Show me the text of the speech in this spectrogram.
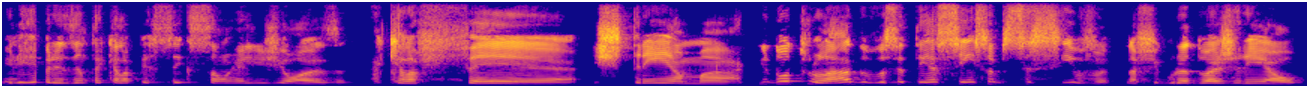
ele representa aquela perseguição religiosa, aquela fé extrema. E do outro lado, você tem a ciência obsessiva na figura do Asriel.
